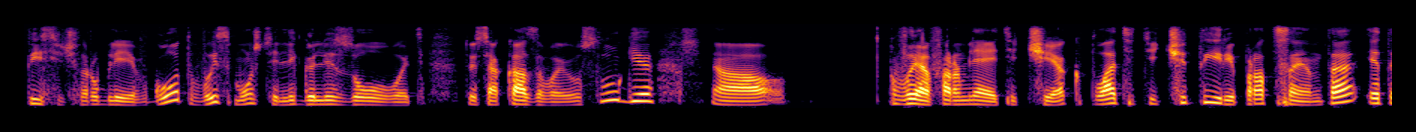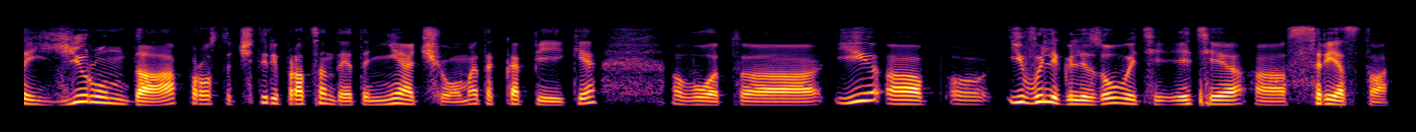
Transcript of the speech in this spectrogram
тысяч рублей в год вы сможете легализовывать, то есть оказывая услуги, э, вы оформляете чек, платите 4%, это ерунда, просто 4% это ни о чем, это копейки, вот, и, и вы легализовываете эти средства.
